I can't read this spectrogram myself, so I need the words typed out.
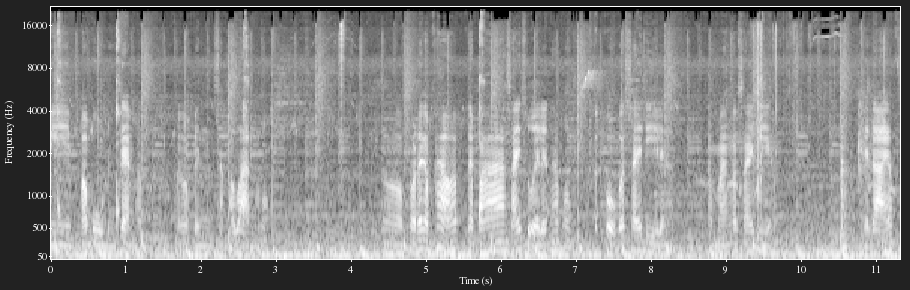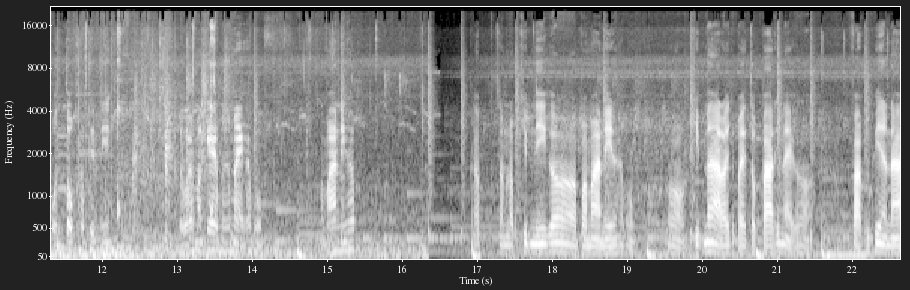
มีปลาบูหนึ่งแต้มครับ แล้วก็เป็นสังขวานครับผมก็พอได้กับข้าวครับ แต่ปลาไซส์สวยเลยนะครับผมตะโกกก็ไซส์ดีเลยครับกำมังก็ไซส์ดีครับเสียดายครับฝนตกครับทริปนี้เดี๋ยวไว้มาแก้มือใหม่ครับผม ประมาณนี้ครับ ครับสำหรับคลิปนี้ก็ประมาณนี้นะครับผม ก็คลิปหน้าเราจะไปตกปลาที่ไหนก็ฝากพี่ๆนะนะ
